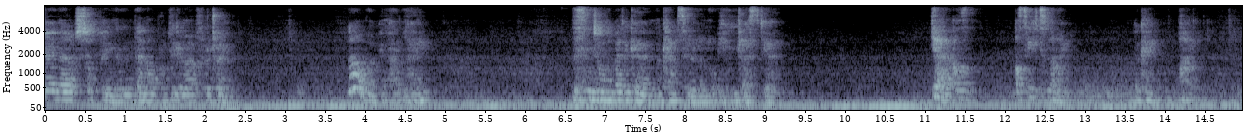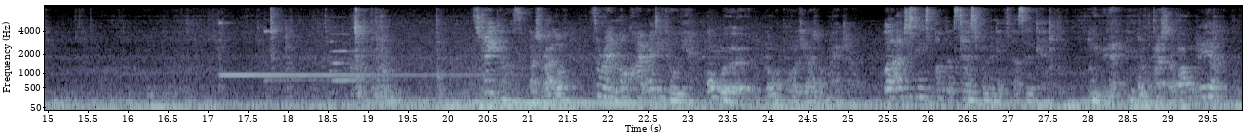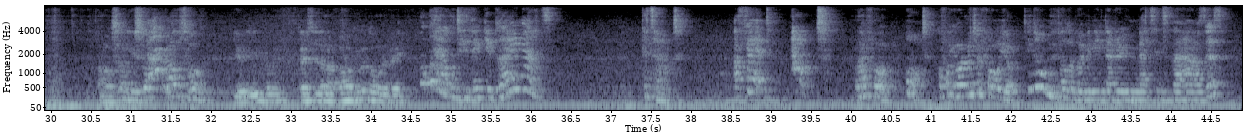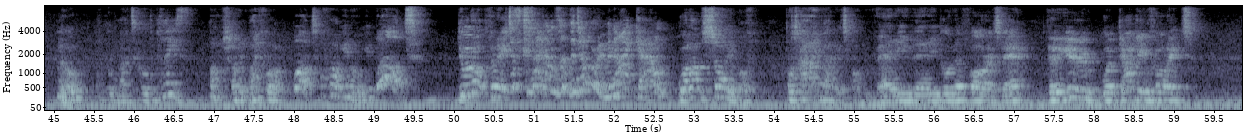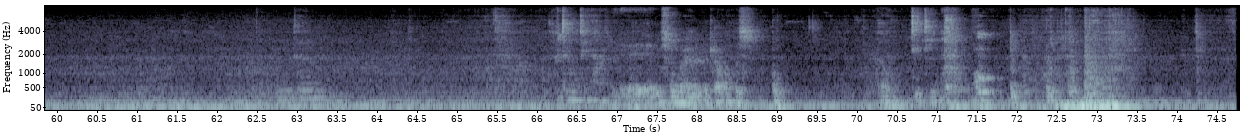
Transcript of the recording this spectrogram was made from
Going out shopping and then I'll probably go out for a drink. No, I won't be back late. Listen, John, I better go. My cab's here and I'm not even dressed yet. Yeah, I'll, I'll see you tonight. Okay, bye. Streetcars. That's right, love. Sorry, I'm not quite ready for you. Oh, uh, don't apologise on my account. Well, I just need to pop upstairs for a minute, if that's okay. Look at that, you don't mess about, do you? And I'll tell you something else, love. You're even better than I thought you were going to be. What the hell do you think you're playing at? Get out. I said, out! But I thought, What? I thought you wanted me to follow you. Do you normally follow women you've never even met into their houses? No. I called man to call the police. Oh, I'm sorry, I thought. What? I thought, you know, you... What? You were up for it. Just because I answered the door in my nightgown? Well, I'm sorry, love, but I've had it on very, very good authority that you were gagging for it. And, um... Who told you that? It was someone out at the cab office. Oh, did you know? Oh,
